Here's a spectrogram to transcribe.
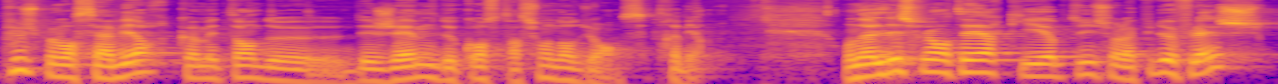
plus, je peux m'en servir comme étant de, des gemmes de concentration d'endurance. C'est très bien. On a le dé supplémentaire qui est obtenu sur la pluie de flèche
